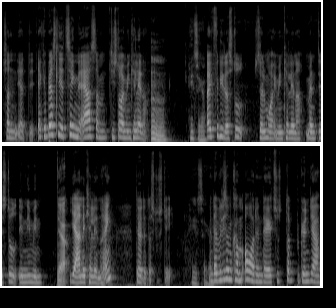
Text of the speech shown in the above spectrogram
sådan, jeg, jeg kan bedst lide, at tingene er, som de står i min kalender. Mm. Helt sikkert. Og ikke fordi der stod selvmord i min kalender, men det stod inde i min Ja, hjernekalender, ikke? Det var det, der skulle ske. helt sikkert. Men da vi ligesom kom over den dato, der begyndte jeg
